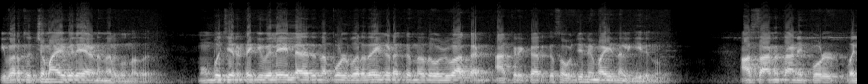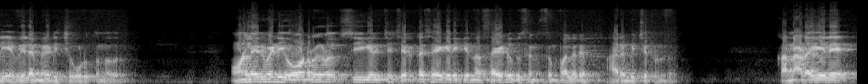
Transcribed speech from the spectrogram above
ഇവർ തുച്ഛമായ വിലയാണ് നൽകുന്നത്. മുമ്പ് ചിരട്ടയ്ക്ക് വിലയില്ലാതിരുന്നപ്പോൾ വെറുതെ കിടക്കുന്നത് ഒഴിവാക്കാൻ ആക്രിക്കാർക്ക് സൗജന്യമായി നൽകിയിരുന്നു. ആ സ്ഥാനത്താണ് ഇപ്പോൾ വലിയ വില മേടിച്ചു കൊടുക്കുന്നത്. ഓൺലൈൻ വഴി ഓർഡറുകൾ സ്വീകരിച്ച് ചിരട്ട ശേഖരിക്കുന്ന സൈഡ് ബിസിനസ്സും പലരും ആരംഭിച്ചിട്ടുണ്ട്. കർണാടകയിലെ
